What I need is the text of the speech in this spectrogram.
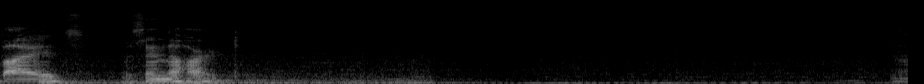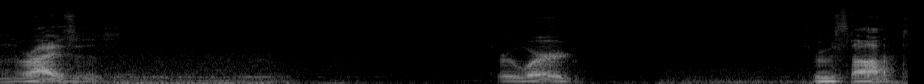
Abides within the heart. rises through word, through thought,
